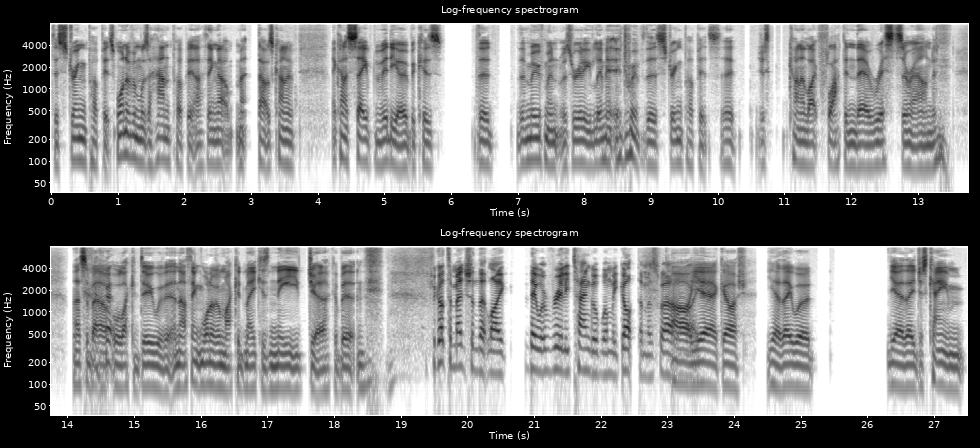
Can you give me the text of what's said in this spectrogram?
the string puppets. One of them was a hand puppet. I think that that was kind of they kind of saved video because the the movement was really limited with the string puppets. It just kind of like flapping their wrists around and. That's about all I could do with it, and I think one of them I could make his knee jerk a bit. And Forgot to mention that like they were really tangled when we got them as well. Oh like. yeah, gosh, yeah, they were. Yeah, they just came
